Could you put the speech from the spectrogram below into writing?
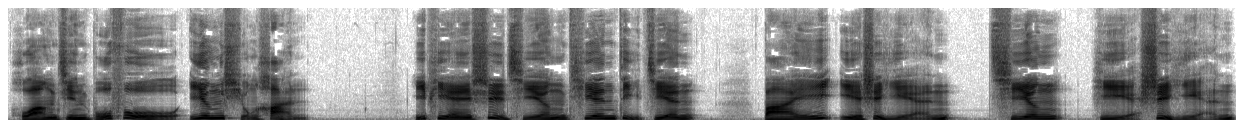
黄金不负英雄汉。一片世情天地间，白也是眼，青也是眼。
